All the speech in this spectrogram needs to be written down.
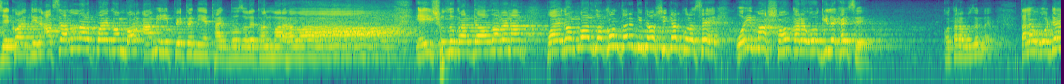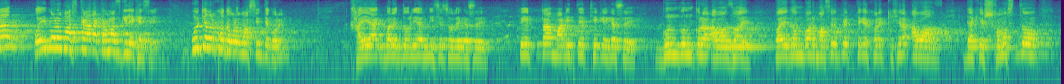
যে কয়দিন আছে আল্লাহর পয়গম্বর, আমি পেটে নিয়ে থাকব জোরে কন মার হাওয়া এই সুযোগ আর দেওয়া যাবে না। পয়গম্বর যখন তারা দিতে অস্বীকার করেছে, ওই মাস সহকারে ও গিলে খাইছে। কথাটা বোঝেন নাই? তাহলে ওটা ওই বড় মাছকে আর একটা মাছ গিলে খেছে ওইটা আবার কত বড় মাছ চিনতে করেন? খাইয়ে একবারে দরিয়ার নিচে চলে গেছে, পেটটা মাটিতে ঠেকে গেছে, গুনগুন করে আওয়াজ হয় পয়গম্বর মাছের পেট থেকে করে কিসের আওয়াজ? দেখে সমস্ত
